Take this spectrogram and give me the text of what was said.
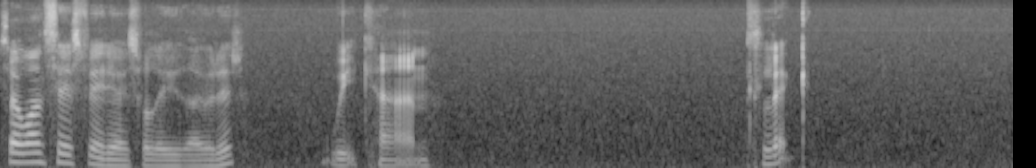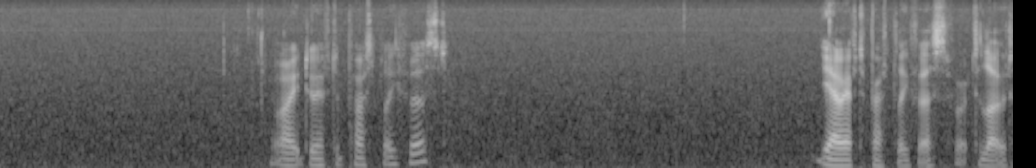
So once this video is fully loaded, we can click Right, do we have to press play first? Yeah, we have to press play first for it to load.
